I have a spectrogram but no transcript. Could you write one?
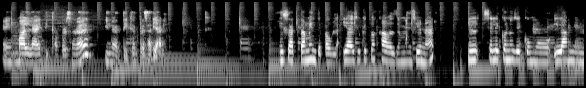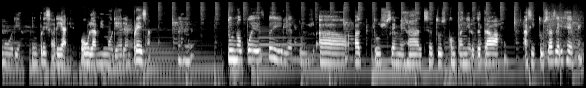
eh, mal la ética personal y la ética empresarial. Exactamente, Paula. Y a eso que tú acabas de mencionar, se le conoce como la memoria empresarial o la memoria de la empresa. Tú no puedes pedirle a tus, semejantes, a tus compañeros de trabajo, así tú seas el jefe,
